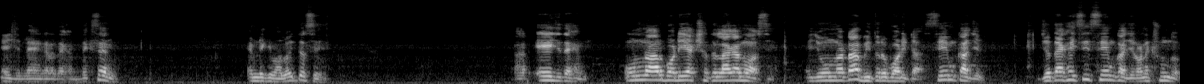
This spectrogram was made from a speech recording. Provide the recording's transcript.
এই যে লেহেঙ্গাটা দেখেন দেখছেন? এমনি কি ভালো হইতেছে? আর এই যে দেখেন অন্য আর বডি একসাথে লাগানো আছে। এই যে অন্যটা ভিতরে বডিটা সেম কাজের। যে দেখাইছি সেম কাজের অনেক সুন্দর।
